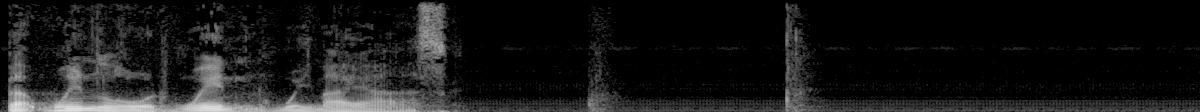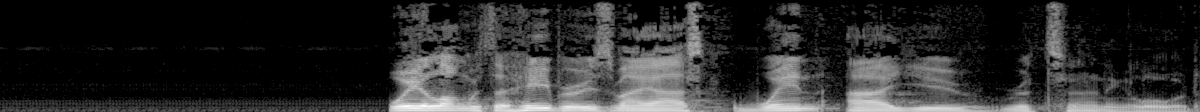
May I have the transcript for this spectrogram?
But when, Lord, when, we may ask? We, along with the Hebrews, may ask, When are you returning, Lord?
